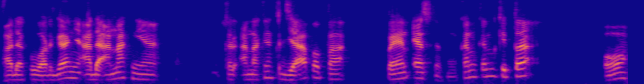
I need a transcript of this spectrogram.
ada keluarganya ada anaknya. Anaknya kerja apa pak? PNS kan kan kita oh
